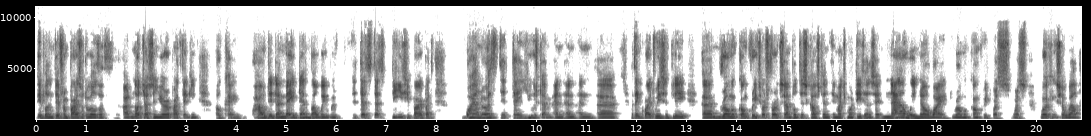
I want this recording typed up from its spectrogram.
people in different parts of the world are not just in Europe are thinking, okay, how did I make them? Well, we, we that's that's the easy part, but why on earth did they use them? And and and uh, I think quite recently um, Roman concrete was, for example, discussed in, in much more detail and say now we know why Roman concrete was was working so well,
